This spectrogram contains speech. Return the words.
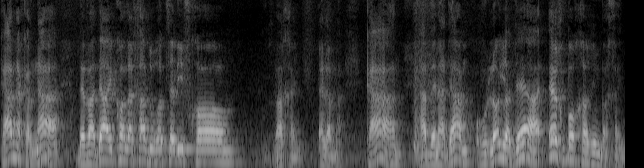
כאן הכוונה, בוודאי כל אחד הוא רוצה לבחור בחיים. אלא מה? כאן הבן אדם, הוא לא יודע איך בוחרים בחיים.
